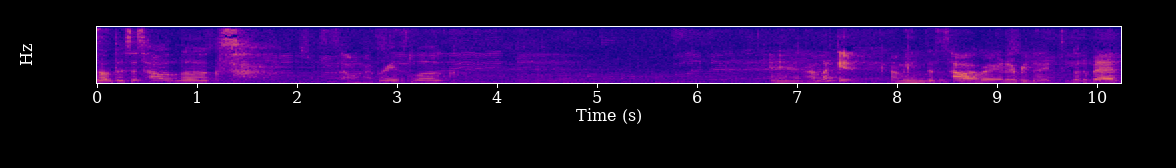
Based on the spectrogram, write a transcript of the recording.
so this is how it looks. This is how my braids look. And I like it. I mean this is how I wear it every night to go to bed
